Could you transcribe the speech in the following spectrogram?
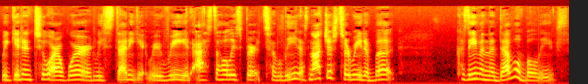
We get into our word, we study it, we read, ask the Holy Spirit to lead us, not just to read a book, because even the devil believes,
